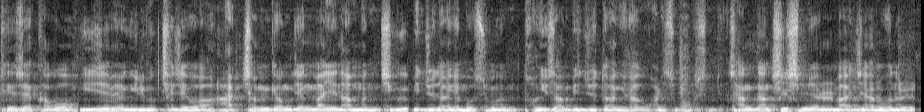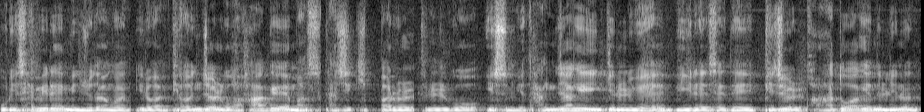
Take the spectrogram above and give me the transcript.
퇴색하고 이재명 일국 체제와 아첨 경쟁만이 남은 지금 민주당의 모습은 더 이상 민주당이라고 할 수가 없습니다. 창당 70년을 맞이한 오늘 우리 새미래 민주당은 이러한 변절과 파괴에 맞서 다시 깃발을 들고 있습니다. 당장의 인기를 위해 미래 세대의 빚을 과도하게 늘리는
